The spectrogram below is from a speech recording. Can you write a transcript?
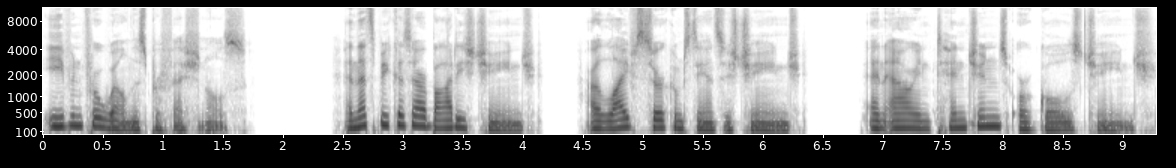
even for wellness professionals. And that's because our bodies change, our life circumstances change, and our intentions or goals change.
